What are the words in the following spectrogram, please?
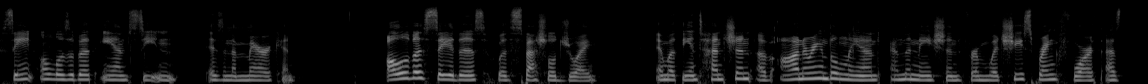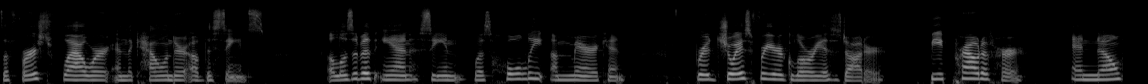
Saint Elizabeth Ann Seton is an American. All of us say this with special joy and with the intention of honoring the land and the nation from which she sprang forth as the first flower in the calendar of the saints. Elizabeth Ann Seton was wholly American. Rejoice for your glorious daughter. Be proud of her and know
